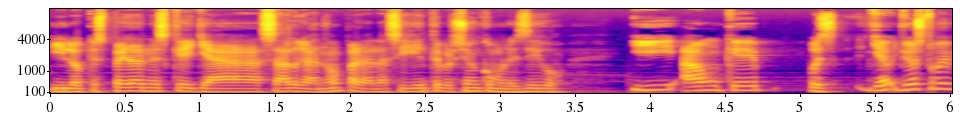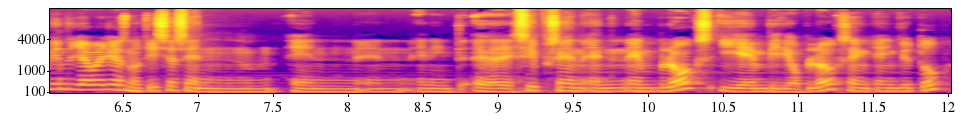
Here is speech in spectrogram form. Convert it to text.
y lo que esperan es que ya salga, ¿no? Para la siguiente versión, como les digo. Y aunque pues yo, estuve viendo ya varias noticias en, en, eh, pues en, blogs y en videoblogs en, YouTube.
